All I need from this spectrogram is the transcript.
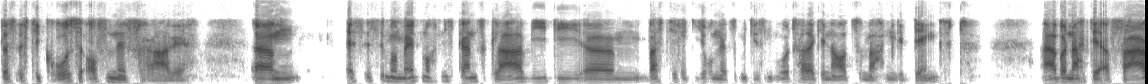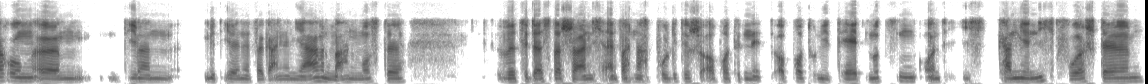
Das ist die große offene Frage. Ähm, es ist im Moment noch nicht ganz klar, wie die, ähm, was die Regierung jetzt mit diesem Urteil genau zu machen gedenkt. Aber nach der Erfahrung, ähm, die man mit ihr in den vergangenen Jahren machen musste, wird sie das wahrscheinlich einfach nach politischer Opportunität nutzen. Und ich kann mir nicht vorstellen,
